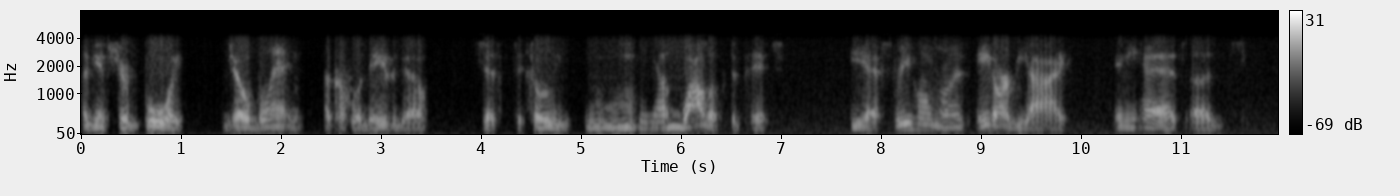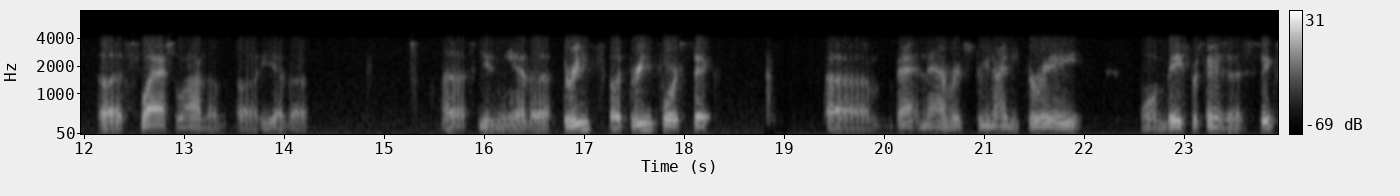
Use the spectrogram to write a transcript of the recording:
against your boy Joe Blanton a couple of days ago, just to totally yep. wallop the pitch. He has three home runs, eight RBI, and he has a, a slash line of uh, he has a uh, excuse me, he has a three a three four six um, batting average, three ninety three on base percentage, and a six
